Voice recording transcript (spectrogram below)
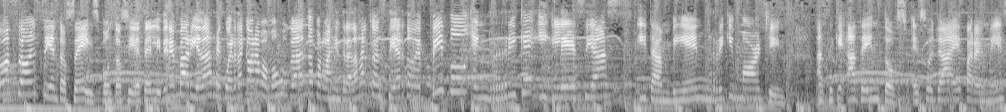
Nuevo Sol 106.7, el líder en variedad. Recuerda que ahora vamos jugando por las entradas al concierto de Pitbull, Enrique Iglesias y también Ricky Martin. Así que atentos, eso ya es para el mes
